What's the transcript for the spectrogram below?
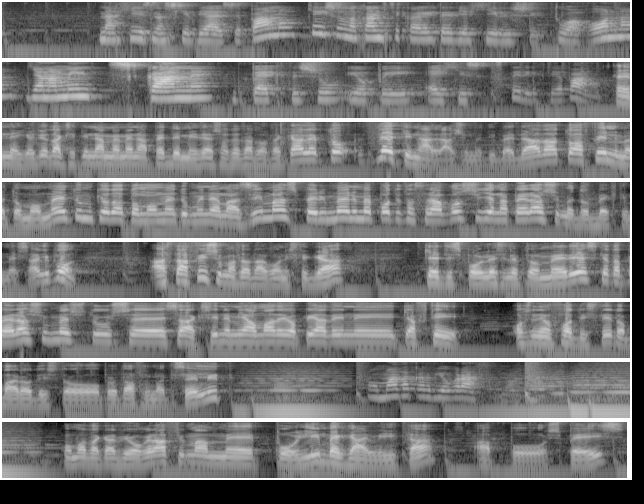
να αρχίσει να σχεδιάζεις επάνω και ίσως να κάνεις και καλύτερη διαχείριση του αγώνα για να μην σκάνε οι παίκτες σου οι οποίοι έχεις στηρίχθει επάνω. Ε, ναι, γιατί όταν ξεκινάμε με ένα 5-0 στο 4ο δεκάλεπτο, δεν την αλλάζουμε την πεντάδα, το αφήνουμε το momentum και όταν το momentum είναι μαζί μας, περιμένουμε πότε θα στραβώσει για να περάσουμε τον παίκτη μέσα. Λοιπόν, ας τα αφήσουμε αυτά τα αγωνιστικά και τις πολλές λεπτομέρειες και θα περάσουμε στους ε, Σάξ. Είναι μια ομάδα η οποία δίνει και αυτή ως νεοφώτιστη το παρόντι στο πρωτάθλημα της Elite. Ομάδα καρδιογράφημα. ομάδα καρδιογράφημα με πολύ μεγάλη ήττα από Space.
